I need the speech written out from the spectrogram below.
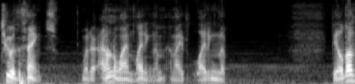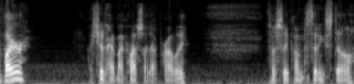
two of the things. What I don't know why I'm lighting them. Am I lighting the field on fire? I should have my flashlight up probably, especially if I'm sitting still.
